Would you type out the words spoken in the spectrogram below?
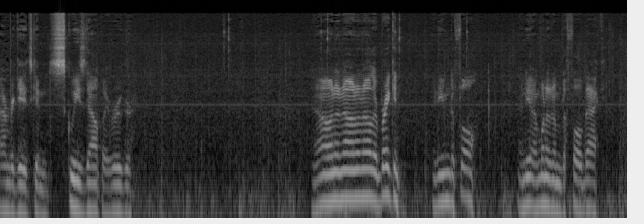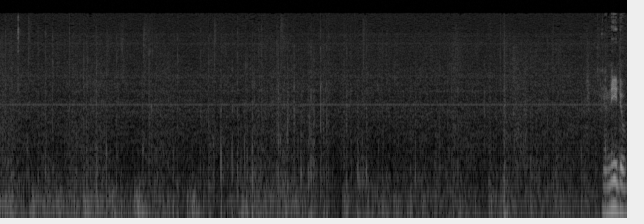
Iron Brigade's getting squeezed out by Ruger. No, no, no, no, no, they're breaking. I need them to fall. I need I wanted them to fall back. I need to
